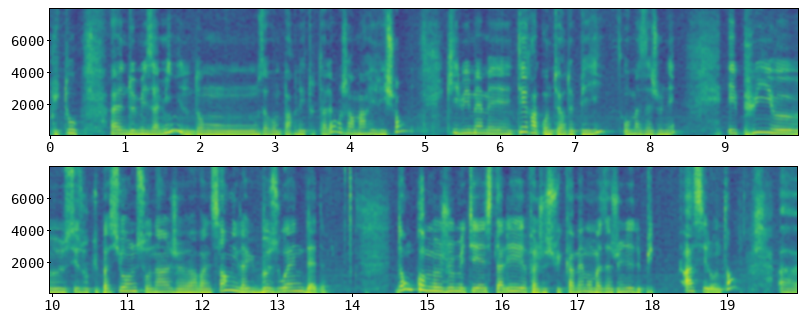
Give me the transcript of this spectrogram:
plutôt à un de mes amis dont nous avons parlé tout à l'heure, Jean-Marie Richon, qui lui-même était raconteur de pays au Mazagenet. Et puis, euh, ses occupations, son âge avançant, il a eu besoin d'aide. Donc, comme je m'étais installée, enfin, je suis quand même au Mazagenet depuis assez longtemps, euh,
